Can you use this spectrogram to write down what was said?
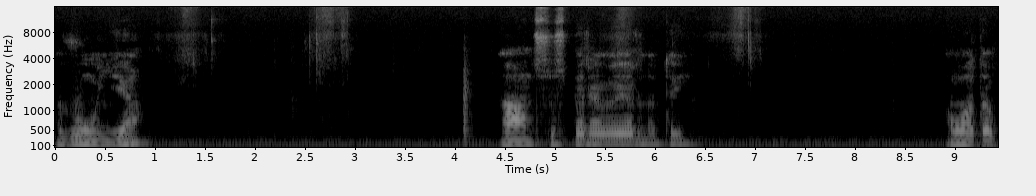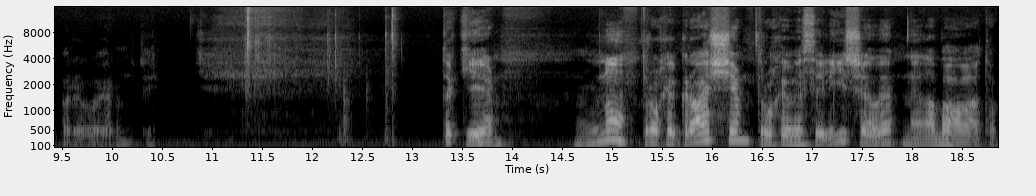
Вунья. Ансус перевернутий. Ото перевернутий. Таке. Ну, трохи краще, трохи веселіше, але не набагато.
